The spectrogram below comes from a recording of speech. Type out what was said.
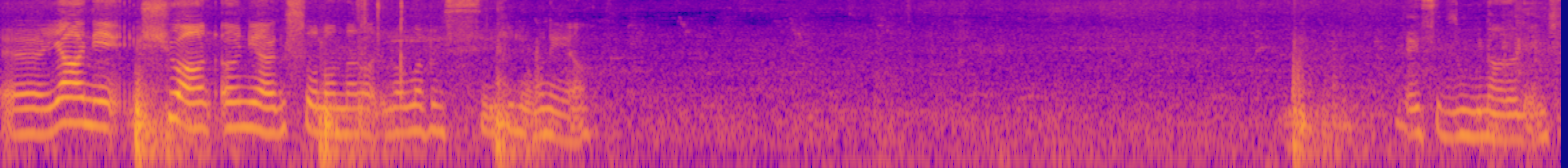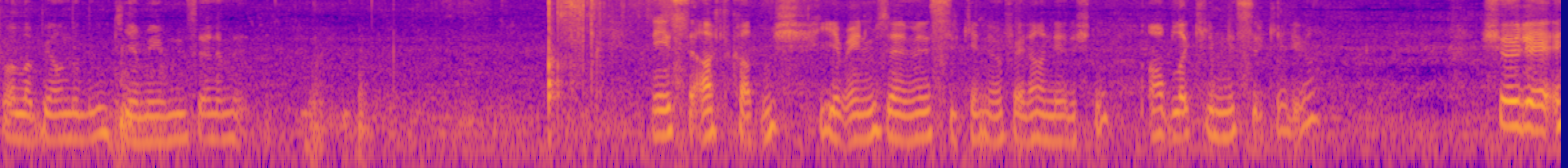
Ee, yani şu an ön yargısı olanlar valla bir silgili bu ne ya? Neyse bizim binada değilmiş valla bir anda dedim ki yemeğimin üzerine mi? Neyse artık atmış yemeğin üzerine sirkeliyor falan diye düşündüm. Abla kilimini sirkeliyor. Şöyle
